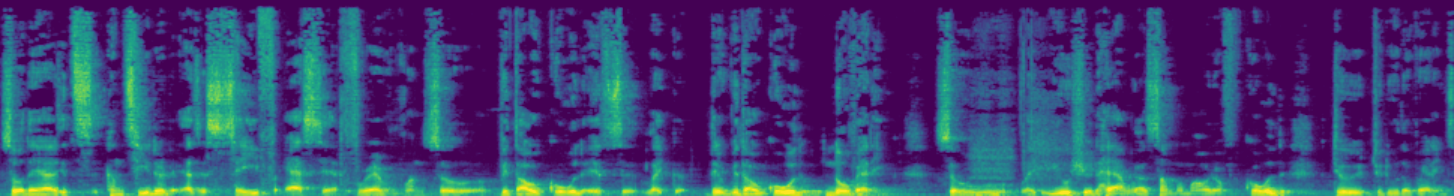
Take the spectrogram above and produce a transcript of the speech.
so that it's considered as a safe asset for everyone. So without gold, it's like without gold, no wedding. So like you should have uh, some amount of gold to, to do the weddings.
